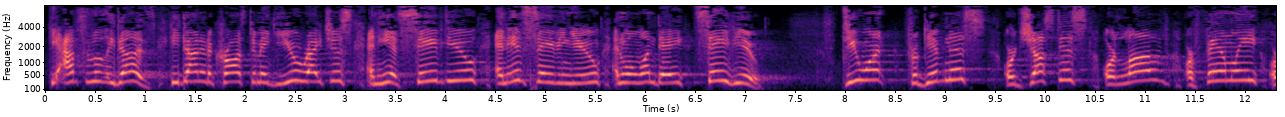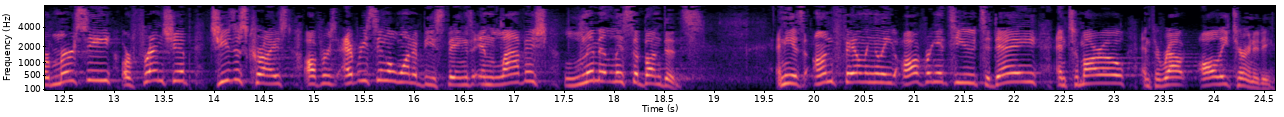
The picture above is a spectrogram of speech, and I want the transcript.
He absolutely does. He died on a cross to make you righteous, and He has saved you, and is saving you, and will one day save you. Do you want forgiveness or justice or love or family or mercy or friendship, Jesus Christ offers every single one of these things in lavish, limitless abundance. And he is unfailingly offering it to you today and tomorrow and throughout all eternity.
